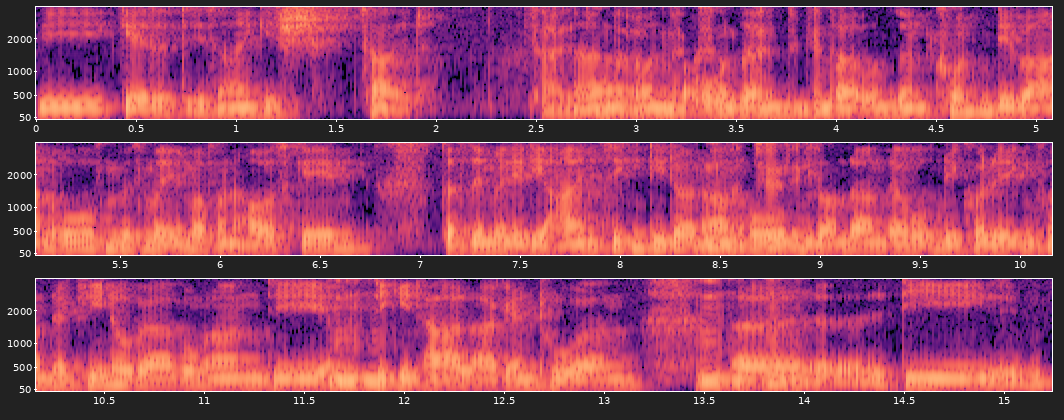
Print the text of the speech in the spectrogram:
wie Geld ist eigentlich Zeit. Zeit und Aufmerksamkeit. Und bei unseren, genau. bei unseren Kunden, die wir anrufen, müssen wir immer davon ausgehen, da sind wir nicht die Einzigen, die dort anrufen, Natürlich. sondern da rufen die Kollegen von der Kinowerbung an, die mhm. Digitalagenturen, mhm. äh, die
